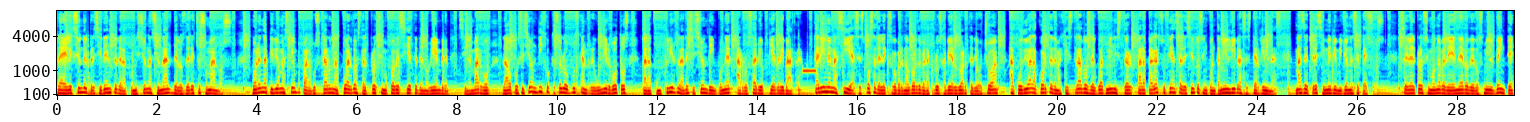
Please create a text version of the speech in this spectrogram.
la elección del presidente de la Comisión Nacional de los Derechos Humanos. Morena pidió más tiempo para buscar un acuerdo hasta el próximo jueves 7 de noviembre. Sin embargo, la oposición dijo que solo buscan reunir votos para cumplir la decisión de imponer a Rosario Piedra Ibarra. Karime Macías, esposa del exgobernador de Veracruz Javier Duarte de Ochoa, acudió a la Corte de Magistrados de Westminster para pagar su fianza de 150 mil libras esterlinas, más de tres y medio millones de pesos. Será el próximo 9 de enero de 2020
